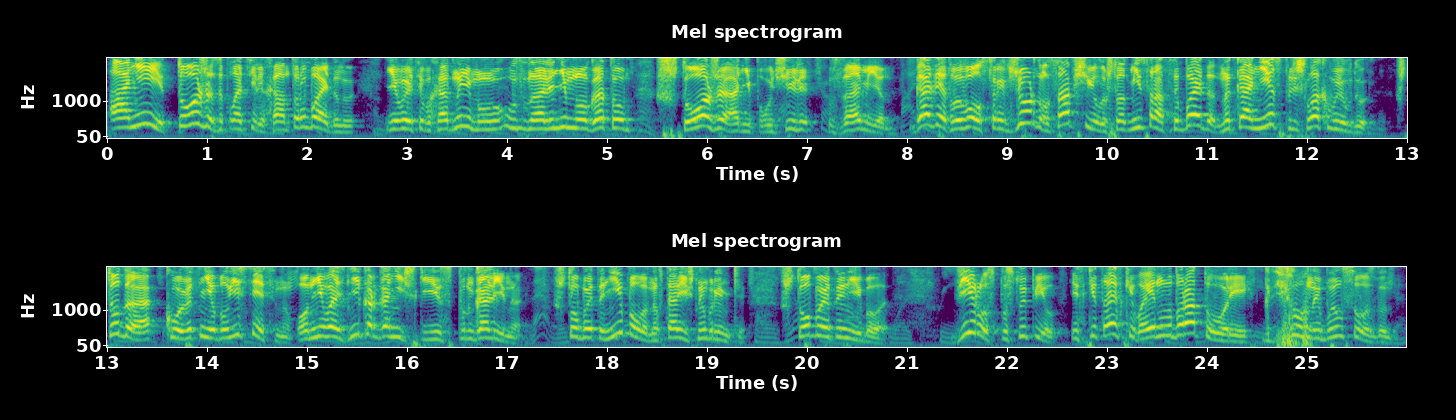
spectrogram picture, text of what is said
Они тоже заплатили Хантеру Байдену. И в эти выходные мы узнали немного о том, что же они получили взамен. Газета The Wall Street Journal сообщила, что администрация Байдена наконец пришла к выводу, что да, ковид не был естественным. Он не возник органически из панголина. Что бы это ни было на вторичном рынке, что бы это ни было. Вирус поступил из китайской военной лаборатории, где он и был создан.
